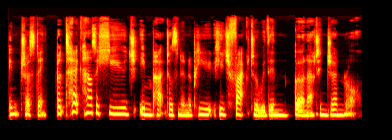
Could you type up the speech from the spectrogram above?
interesting. But tech has a huge impact, doesn't it? A huge factor within burnout in general.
